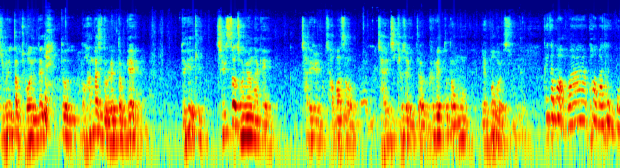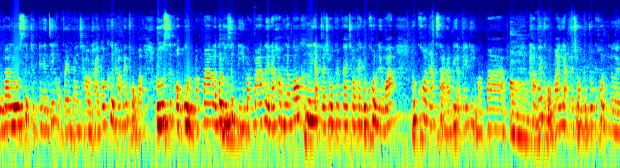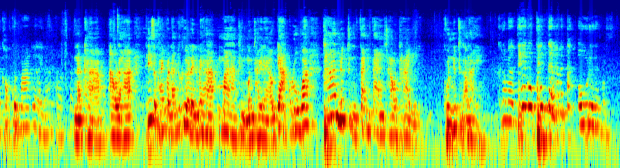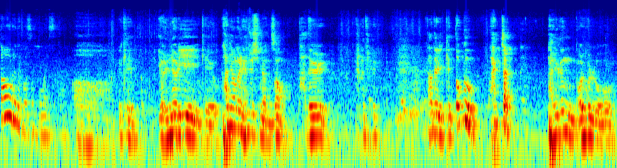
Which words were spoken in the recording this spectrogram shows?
기분이 딱 좋았는데 또 또 한 가지 놀랬던 게 되게 이렇게 질서정연하게 자리를 잡아서 잘 지켜져 있더라고요. 그게 또 너무 예뻐 보였습니다. คือจะบอกว่าพอมาถึงปุ๊บอะรู้สึกถึง energy ของแฟนๆชาวไทยก็คือทำให้ผมอะรู้สึกอบอุ่นมากๆ แล้วก็รู้สึกดีมากๆเลยนะครับแล้วก็คืออยากจะชมแฟนๆชาวไทยทุกคนเลยว่า ทุกคนรักษาระเบียบได้ดีมาก อ๋อ ๆทำให้ผมอะอยากจะชมทุกๆคนเลยขอบคุณมากเลยนะคะ นะครับ เอาละฮะ ที่สำคัญกว่านั้นก็คืออะไรรู้ไหมฮะ มาถึงเมืองไทยแล้ว อยากรู้ว่าถ้านึกถึงแฟนๆชาวไทย คุณนึกถึงอะไร 그러면 태국 팬들 하면 딱 어우르는 것 떠오르는 것은 뭐가 있을까요? 어, 이렇게 열렬히 이렇게 환영을 해주시면서 다들 다들 다들 이렇게 너무 활짝 밝은 얼굴로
